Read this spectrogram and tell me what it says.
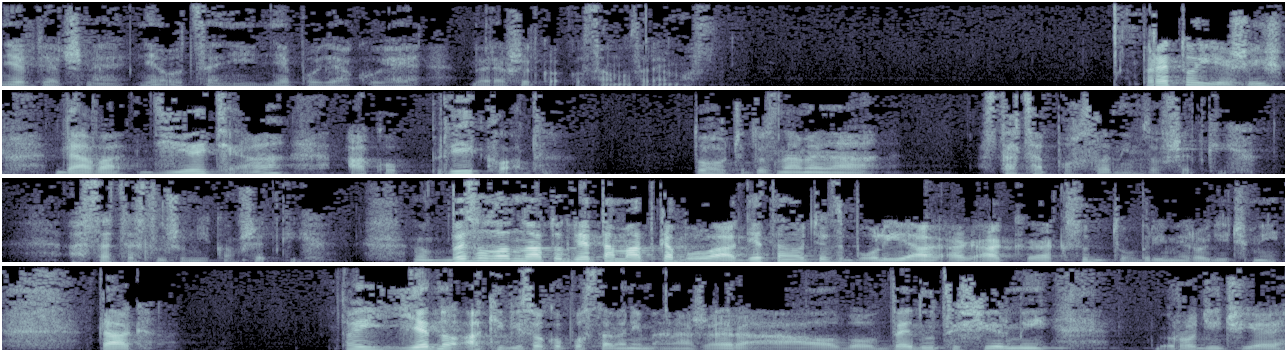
nevďačné, neocení, nepoďakuje, bere všetko ako samozrejmosť. Preto Ježiš dáva dieťa ako príklad toho, čo to znamená stať sa posledným zo všetkých a stať sa služobníkom všetkých. Bez ohľadu na to, kde tá matka bola a kde ten otec boli a ak, ak sú dobrými rodičmi, tak to je jedno, aký vysoko postavený manažer alebo vedúci firmy, rodič je.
